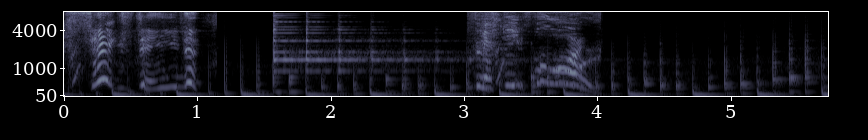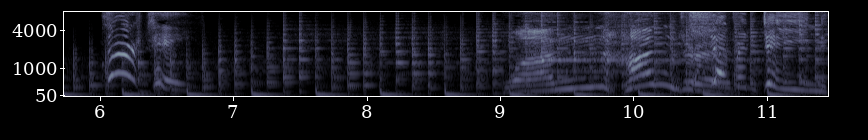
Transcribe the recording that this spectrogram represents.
16 54 30 100 17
